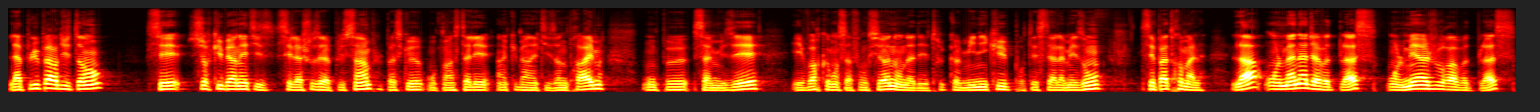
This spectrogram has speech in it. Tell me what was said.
La plupart du temps, c'est sur Kubernetes. C'est la chose la plus simple parce qu'on peut installer un Kubernetes on-prime, on peut s'amuser et voir comment ça fonctionne. On a des trucs comme Minikube pour tester à la maison. C'est pas trop mal. Là, on le manage à votre place, on le met à jour à votre place.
